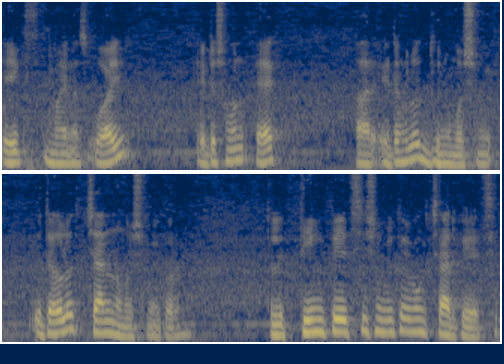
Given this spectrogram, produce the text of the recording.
এক্স মাইনাস ওয়াই, এটা সমান এক, আর এটা হলো দুই নম্বর সমীকরণ এটা হলো চার নম্বর সমীকরণ। তাহলে তিন পেয়েছি সমীকরণ এবং চার পেয়েছি।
